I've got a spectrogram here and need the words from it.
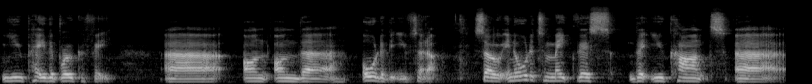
you pay the broker fee uh, on on the order that you've set up. So in order to make this that you can't uh,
